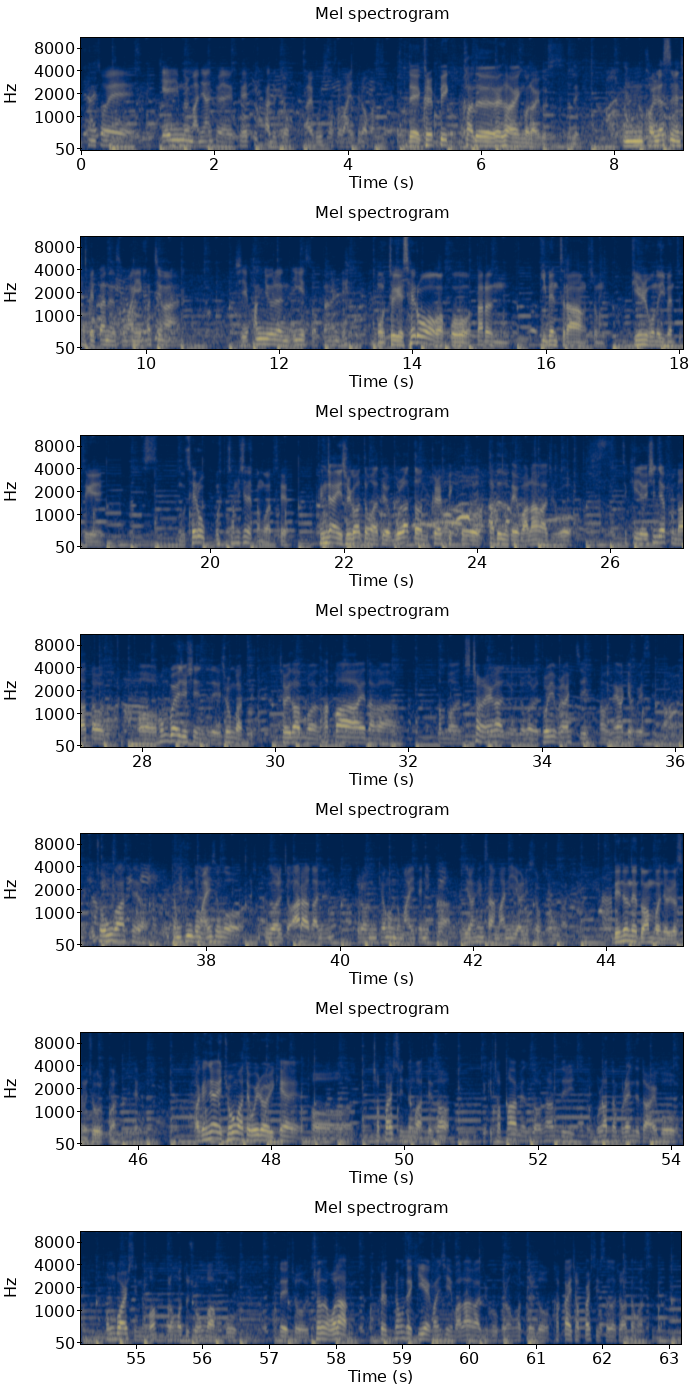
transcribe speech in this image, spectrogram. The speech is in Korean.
평소에 게임을 많이 하는 편에 그래픽 카드 쪽 알고 있어서 많이 들어봤어요. 네, 그래픽 카드 회사인 건 알고 있어요. 네. 음, 걸렸으면 좋겠다는 소망이 컸지만 역시 확률은 이길 수 없다는 게 어, 되게 새로워갖고 다른 이벤트랑 좀 비밀번호 이벤트 되게 뭐 새로 참신했던 것 같아요. 굉장히 즐거웠던 것 같아요. 몰랐던 그래픽도 카드도 되게 많아가지고 특히 저희 신제품 나왔다고 어, 홍보해 주시는데 되게 좋은 것 같아요. 저희도 한번 학과에다가 한번 추천을 해가지고 저걸 도입을 할지 한번 생각해 보겠습니다. 좋은 것 같아요. 경품도 많이 주고 그걸 좀 알아가는 그런 경험도 많이 되니까 이런 행사 많이 열릴수록 좋은 것 같아요. 내년에도 한번 열렸으면 좋을 것 같아요. 아, 굉장히 좋은 것 같아요. 오히려 이렇게 더 접할 수 있는 것 같아서 이렇게 접하면서 사람들이 좀 몰랐던 브랜드도 알고 홍보할 수 있는 거 그런 것도 좋은 것 같고 네, 저 저는 워낙 그래도 평소에 기계에 관심이 많아가지고 그런 것들도 가까이 접할 수 있어서 좋았던 것 같습니다.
